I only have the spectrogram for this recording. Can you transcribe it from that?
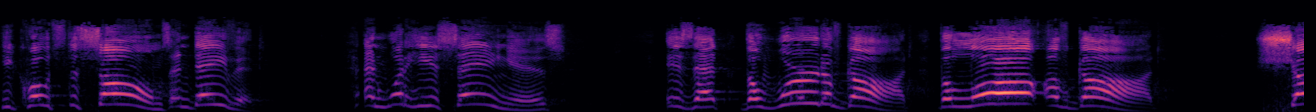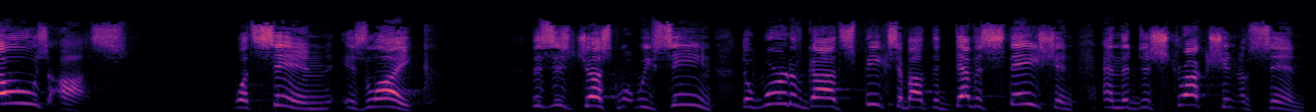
he quotes the Psalms and David. And what he is saying is, is that the Word of God, the law of God, shows us what sin is like. This is just what we've seen. The Word of God speaks about the devastation and the destruction of sin.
